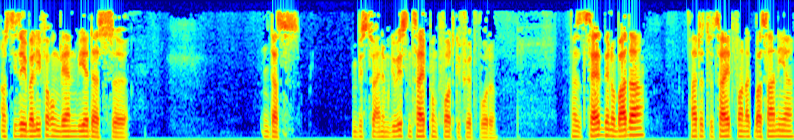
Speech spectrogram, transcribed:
Aus dieser Überlieferung lernen wir, dass äh, das bis zu einem gewissen Zeitpunkt fortgeführt wurde. Also Zaid bin Ubada hatte zur Zeit von Akbasania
